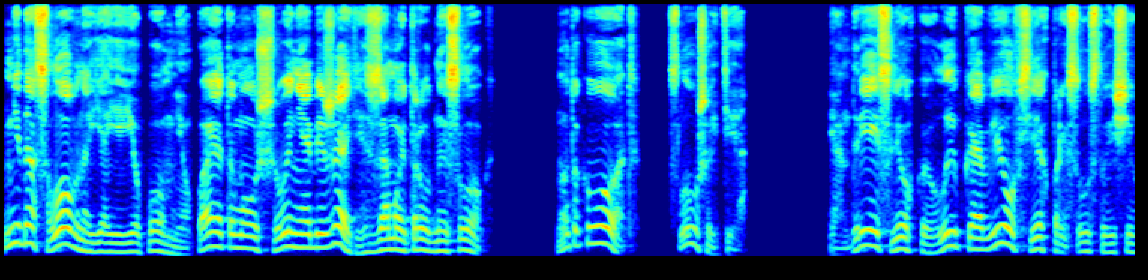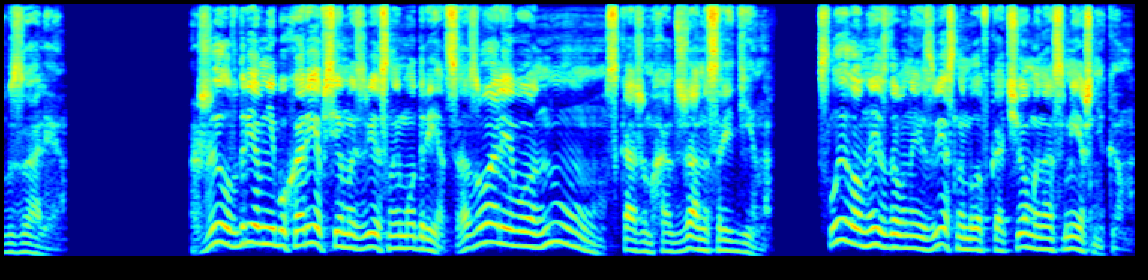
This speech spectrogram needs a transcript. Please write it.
Недословно я ее помню, поэтому уж вы не обижайтесь за мой трудный слог. Ну так вот, слушайте. И Андрей с легкой улыбкой обвел всех присутствующих в зале. Жил в Древней Бухаре всем известный мудрец, а звали его, ну, скажем, Хаджан Средин. Слыл он издавна известным ловкачом и насмешником.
